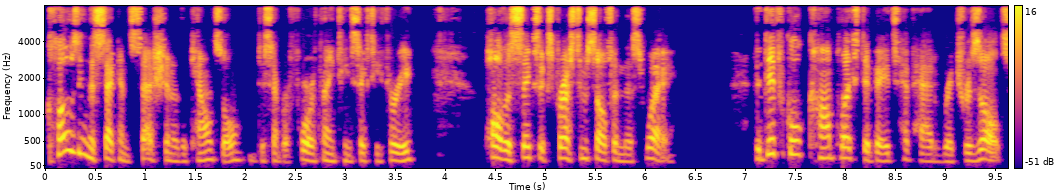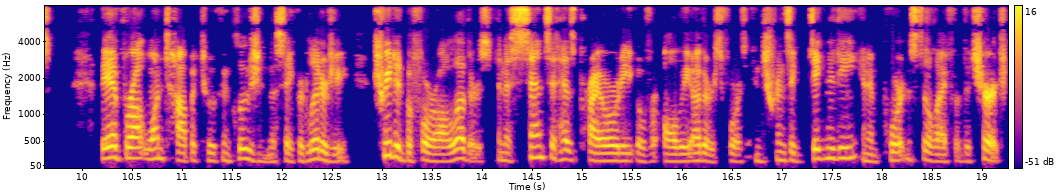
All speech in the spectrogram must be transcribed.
Closing the second session of the Council, December 4th, 1963, Paul VI expressed himself in this way. The difficult, complex debates have had rich results. They have brought one topic to a conclusion, the sacred liturgy, treated before all others. In a sense, it has priority over all the others for its intrinsic dignity and importance to the life of the church.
